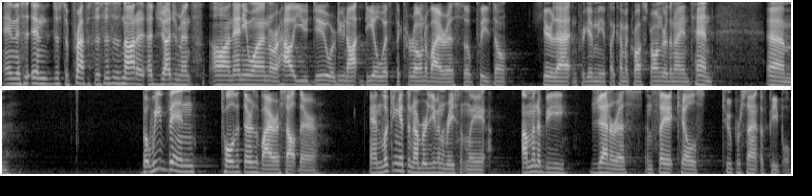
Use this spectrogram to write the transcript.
and, this, and just to preface this, this is not a, a judgment on anyone or how you do or do not deal with the coronavirus, so please don't hear that and forgive me if I come across stronger than I intend. Um, but we've been told that there's a virus out there. And looking at the numbers even recently, I'm going to be generous and say it kills 2% of people.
